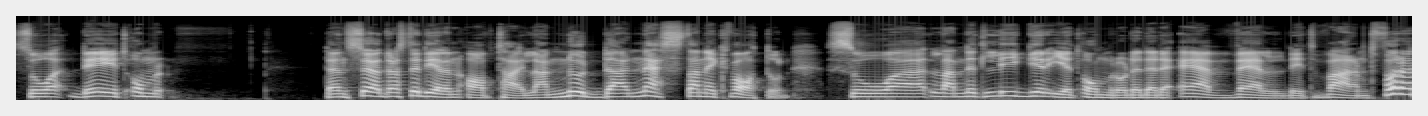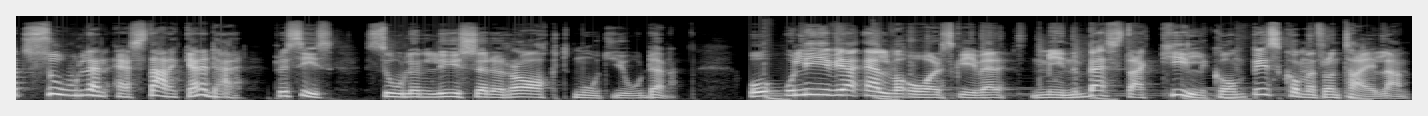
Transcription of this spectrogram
så det är ett område... Den södraste delen av Thailand nuddar nästan ekvatorn, så eh, landet ligger i ett område där det är väldigt varmt för att solen är starkare där. Precis, solen lyser rakt mot jorden. Och Olivia, 11 år, skriver “Min bästa killkompis kommer från Thailand.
